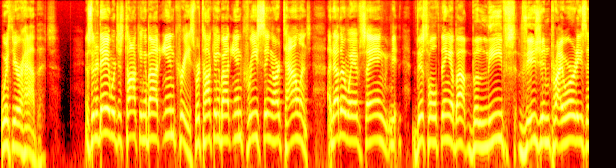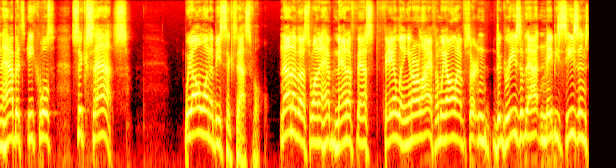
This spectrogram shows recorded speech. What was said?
with your habits. And so today we're just talking about increase. We're talking about increasing our talents. Another way of saying this whole thing about beliefs, vision, priorities, and habits equals success. We all want to be successful. None of us want to have manifest failing in our life. And we all have certain degrees of that and maybe seasons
